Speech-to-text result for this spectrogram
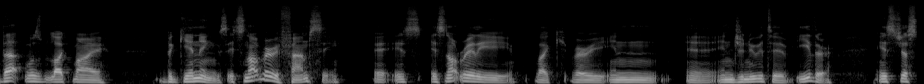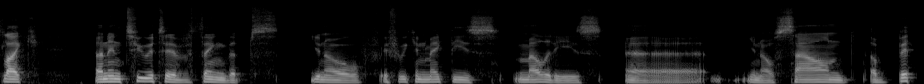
That was like my beginnings. It's not very fancy. It's it's not really like very in uh, ingenuitive either. It's just like an intuitive thing that you know if- we can make these melodies uh, you know sound a bit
